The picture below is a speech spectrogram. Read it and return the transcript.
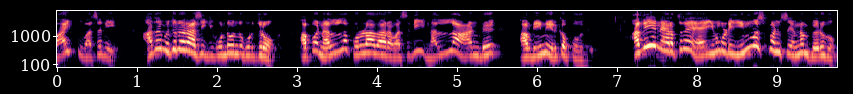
வாய்ப்பு வசதி அதை மிதுன ராசிக்கு கொண்டு வந்து கொடுத்துரும். அப்போ நல்ல பொருளாதார வசதி நல்ல ஆண்டு அப்படின்னு இருக்க போகுது. அதே நேரத்தில் இவங்களுடைய இன்வெஸ்ட்மெண்ட்ஸ் எண்ணம் பெருகும்.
